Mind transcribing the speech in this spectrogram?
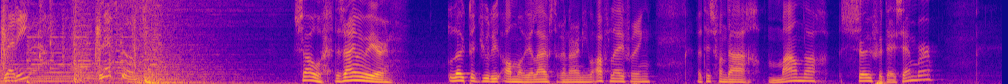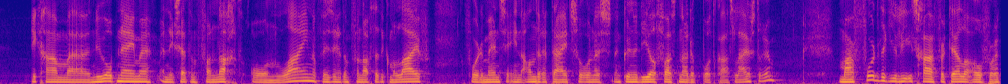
Ready? Let's go! Zo, daar zijn we weer. Leuk dat jullie allemaal weer luisteren naar een nieuwe aflevering. Het is vandaag maandag 7 december. Ik ga hem uh, nu opnemen en ik zet hem vannacht online. Of ik zet hem vannacht zet ik hem live voor de mensen in andere tijdzones. Dan kunnen die alvast naar de podcast luisteren. Maar voordat ik jullie iets ga vertellen over het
